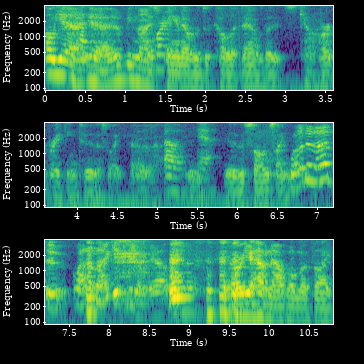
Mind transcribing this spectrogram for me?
Oh yeah, yeah. It'll be nice Recorded. being able to cull it down, but it's kind of heartbreaking too. It's like, uh, Oh, yeah. yeah, this song's like, what did I do? Why did I get to be on the album? You know? or you have an album with like,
